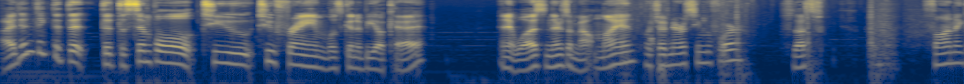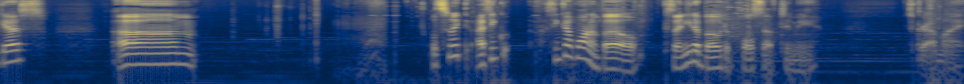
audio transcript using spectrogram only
I didn't think that the, that the simple two two frame was going to be okay. And it was. And there's a mountain lion, which I've never seen before. So that's fun, I guess. Um, let's make, I think, I think I want a bow. Because I need a bow to pull stuff to me. Let's grab my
